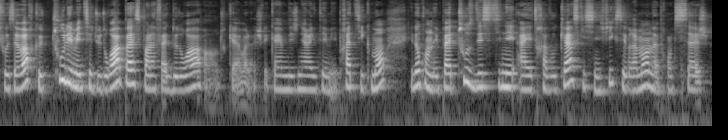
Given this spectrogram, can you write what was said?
il faut savoir que tous les métiers du droit passent par la fac de droit, en tout cas voilà, je fais quand même des généralités, mais pratiquement, et donc on n'est pas tous destinés à être avocat, ce qui signifie que c'est vraiment un apprentissage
